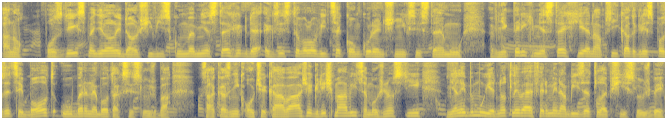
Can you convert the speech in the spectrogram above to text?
Ano, později jsme dělali další výzkum ve městech, kde existovalo více konkurenčních systémů. V některých městech je například k dispozici Bolt, Uber nebo taxislužba. Zákazník očekává, že když má více možností, měly by mu jednotlivé firmy nabízet lepší služby.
